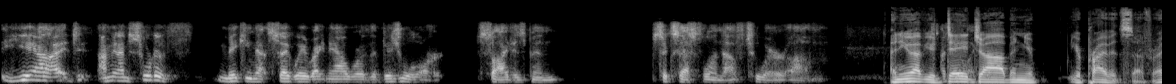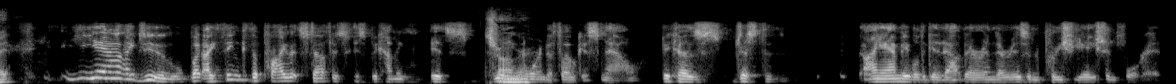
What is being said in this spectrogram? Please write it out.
Yeah, I mean, I'm sort of making that segue right now where the visual art side has been successful enough to where, um, And you have your I day like- job and your your private stuff, right? yeah, I do, but I think the private stuff is is becoming it's Stronger. more into focus now because just I am able to get it out there and there is an appreciation for it.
